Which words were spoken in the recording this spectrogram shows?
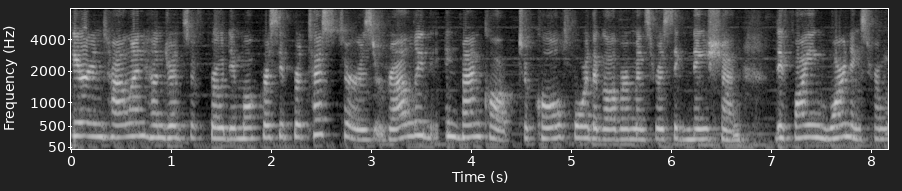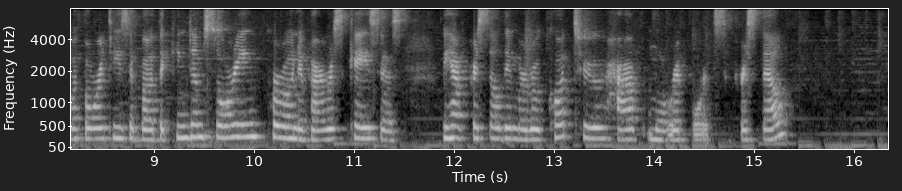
Here in Thailand, hundreds of pro democracy protesters rallied in Bangkok to call for the government's resignation, defying warnings from authorities about the kingdom's soaring coronavirus cases. We have Christelle de Maruco to have more reports. Christelle?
